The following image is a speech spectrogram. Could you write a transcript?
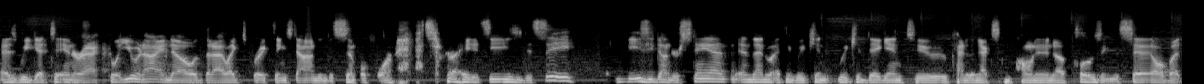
as we get to interact. Well, you and I know that I like to break things down into simple formats, right? It's easy to see, easy to understand, and then I think we can we can dig into kind of the next component of closing the sale. But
